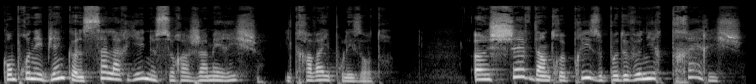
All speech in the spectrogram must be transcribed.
Comprenez bien qu'un salarié ne sera jamais riche, il travaille pour les autres. Un chef d'entreprise peut devenir très riche.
